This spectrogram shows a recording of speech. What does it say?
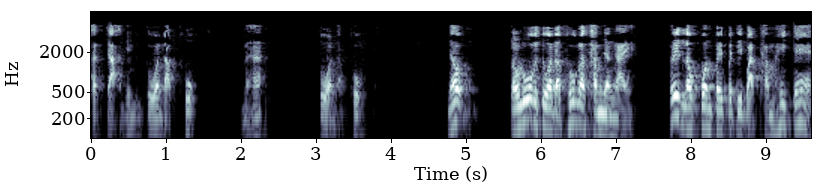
สัจจะนี่เป็นตัวดับทุกข์นะฮะตัวดับทุกข์แล้วเรารู้ว่าเป็นตัวดับทุกข์เราทำยังไงเฮ้ยเราควรไปปฏิบัติทำให้แจ้ง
